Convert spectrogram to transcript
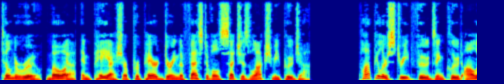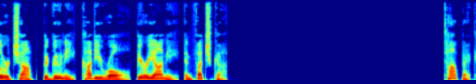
til naru, moa, and payesh are prepared during the festivals such as Lakshmi Puja. Popular street foods include aloo chop, beguni, kathi roll, biryani, and fuchka. Topic.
